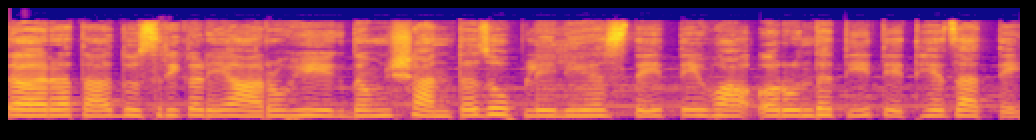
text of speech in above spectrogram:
तर आता दुसरीकडे आरोही एकदम शांत झोपलेली असते तेव्हा अरुंधती तेथे जाते.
